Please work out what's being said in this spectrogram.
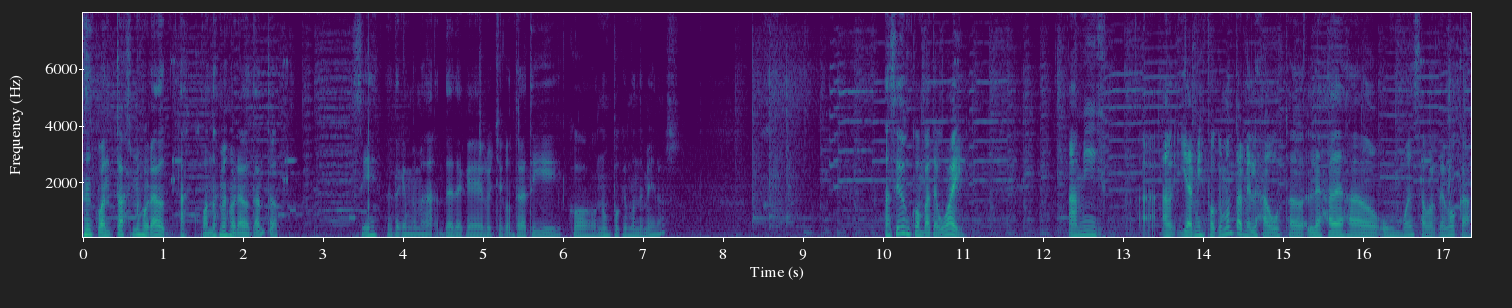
¿Cuánto has mejorado? Ah, ¿Cuándo has mejorado tanto? Sí, desde que, me, desde que luché contra ti con un Pokémon de menos. Ha sido un combate guay. A mis... y a mis Pokémon también les ha gustado, les ha dejado un buen sabor de boca.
